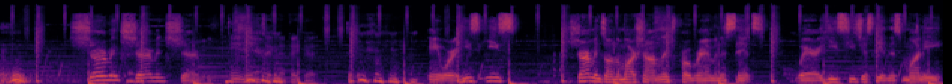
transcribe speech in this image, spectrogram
Mhm. Sherman, Sherman, Sherman. He, he ain't taking that pay cut. Ain't worried. He's he's Sherman's on the Marshawn Lynch program in a sense where he's he's just getting this money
